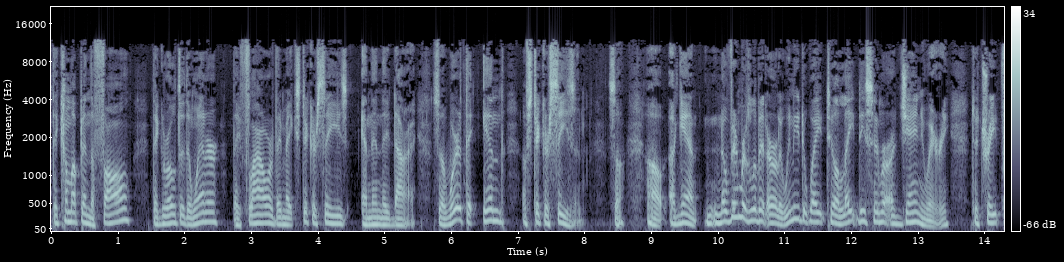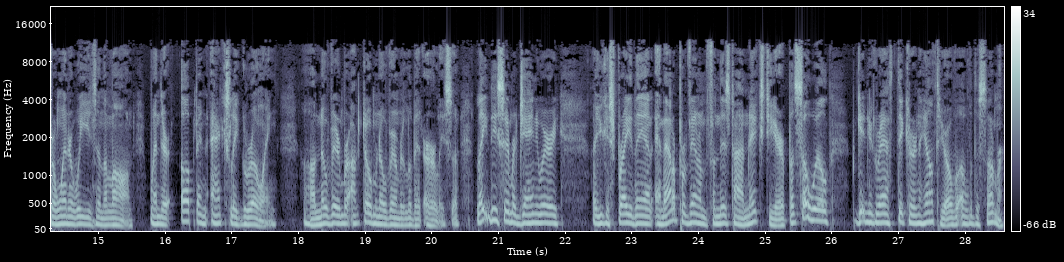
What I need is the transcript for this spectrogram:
They come up in the fall, they grow through the winter, they flower, they make sticker seeds, and then they die. So we're at the end of sticker season. So uh, again, November is a little bit early. We need to wait till late December or January to treat for winter weeds in the lawn when they're up and actually growing. Uh, November, October, November, a little bit early. So late December, January, uh, you can spray then, and that'll prevent them from this time next year. But so will getting your grass thicker and healthier over over the summer.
